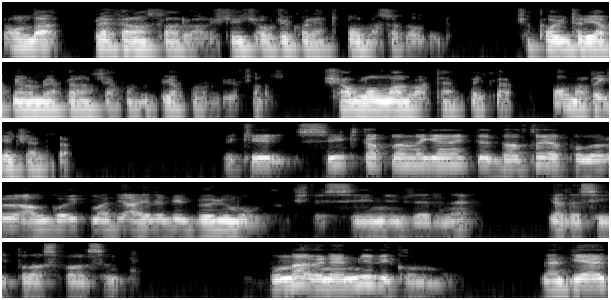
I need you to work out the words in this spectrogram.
Onda referanslar var. İşte hiç object oriented olmasa da olur. İşte pointer yapmayalım, referans yapın, yapalım diyorsanız. Şablonlar var, template'ler. Onlar da geçerli de. Peki C kitaplarında genellikle data yapıları algoritma diye ayrı bir bölüm olur. İşte C'nin üzerine ya da C++'ın. Bunlar önemli bir konu? Yani diğer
